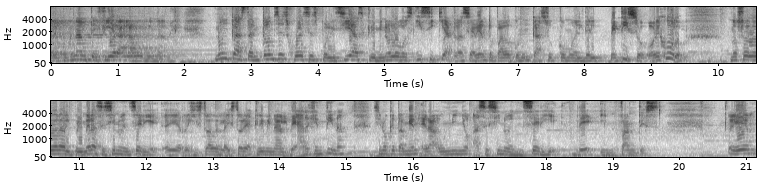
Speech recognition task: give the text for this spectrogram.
repugnante, fiera, abominable. Nunca hasta entonces jueces, policías, criminólogos y psiquiatras se habían topado con un caso como el del petizo orejudo. No solo era el primer asesino en serie eh, registrado en la historia criminal de Argentina, sino que también era un niño asesino en serie de infantes. Eh,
